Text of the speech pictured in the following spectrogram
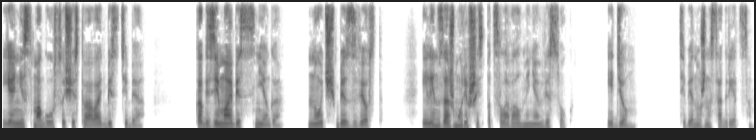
я не смогу существовать без тебя, как зима без снега, ночь без звезд». Илин, зажмурившись, поцеловал меня в висок. «Идем, тебе нужно согреться».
